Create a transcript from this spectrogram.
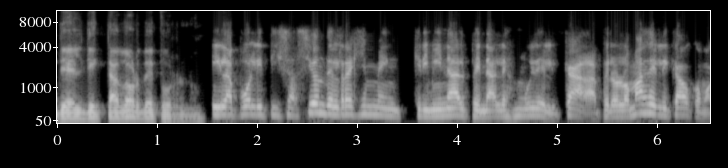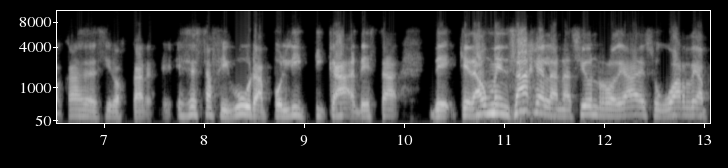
del, dictador de turno. Y la politización del régimen criminal penal es muy delicada, pero lo más delicado, como acabas de decir, Oscar, es esta figura política de esta, de, que da un mensaje a la nación rodeada de su guardia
